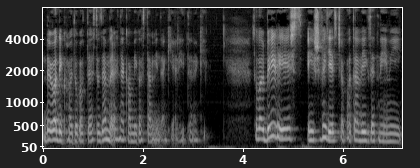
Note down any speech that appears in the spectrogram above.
De ő addig hajtogatta ezt az embereknek, amíg aztán mindenki elhitte neki. Szóval és, és vegyész csapata végzett némi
